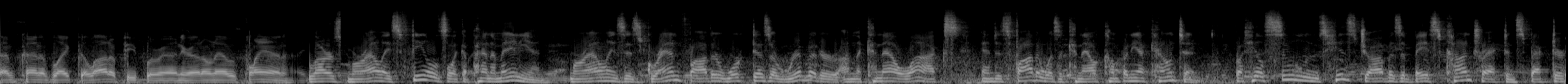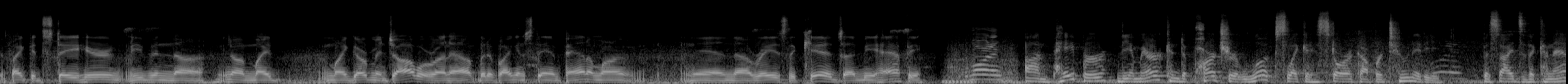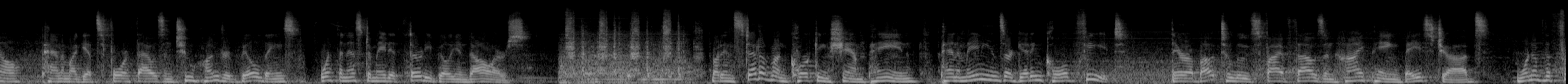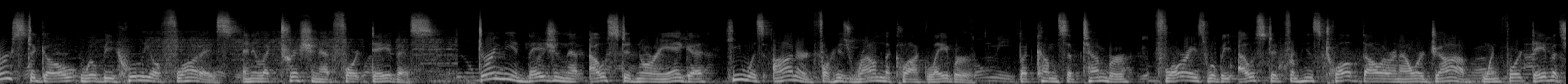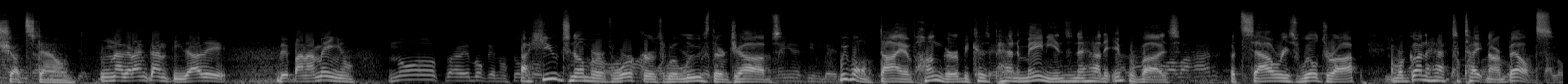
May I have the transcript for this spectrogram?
I'm kind of like a lot of people around here. I don't have a plan. Lars Morales feels like a Panamanian. Morales' grandfather worked as a riveter on the canal locks, and his father was a canal company accountant. But he'll soon lose his job as a base contract inspector. If I could stay here, even, uh, you know, my my government job will run out, but if I can stay in Panama and uh, raise the kids, I'd be happy. Good morning. On paper, the American departure looks like a historic opportunity. Besides the canal, Panama gets 4,200 buildings worth an estimated $30 billion. But instead of uncorking champagne, Panamanians are getting cold feet. They're about to lose 5,000 high-paying base jobs one of the first to go will be Julio Flores, an electrician at Fort Davis. During the invasion that ousted Noriega, he was honored for his round-the-clock labor. But come September, Flores will be ousted from his $12 an hour job when Fort Davis shuts down. Una gran cantidad de, de panameños a huge number of workers will lose their jobs. We won't die of hunger because Panamanians know how to improvise, but salaries will drop and we're going to have to tighten our belts.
